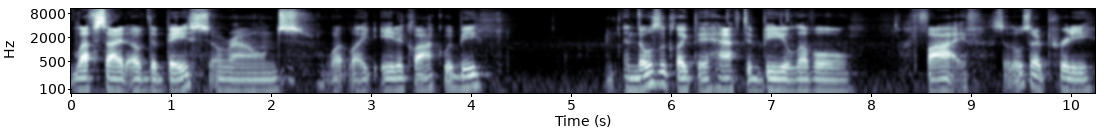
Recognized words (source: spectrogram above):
left side of the base around what, like 8 o'clock would be. And those look like they have to be level five. So those are pretty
